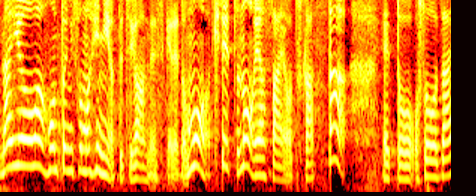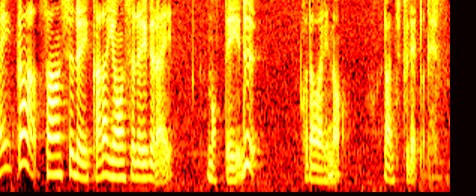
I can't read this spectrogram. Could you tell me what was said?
内容は本当にその日によって違うんですけれども季節のお野菜を使った、えっと、お惣菜が3種類から4種類ぐらい載っているこだわりのランチプレートです。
